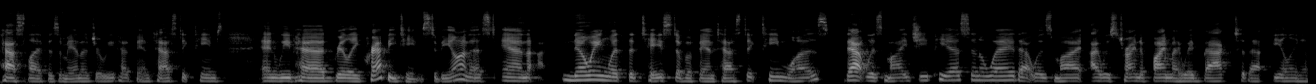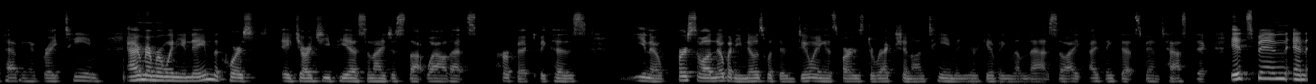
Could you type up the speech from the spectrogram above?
past life as a manager we've had fantastic teams and we've had really crappy teams to be honest and knowing what the taste of a fantastic team was that was my gps in a way that was my i was trying to find my way back to that feeling of having a great team. I remember when you named the course hr gps and i just thought wow that's perfect because you know, first of all, nobody knows what they're doing as far as direction on team, and you're giving them that. So I, I think that's fantastic. It's been an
